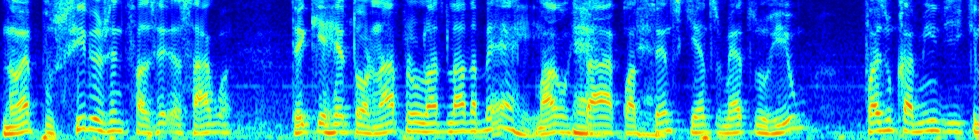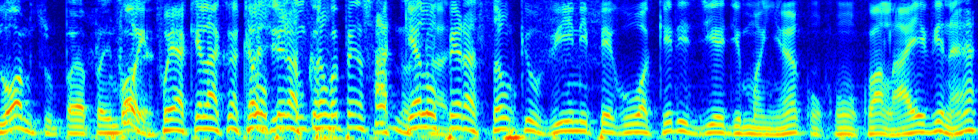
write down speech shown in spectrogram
Não é possível a gente fazer essa água ter que retornar pelo lado lá da BR. Uma água que É, está a 400, 500 metros do rio, faz um caminho de quilômetro para ir embora. Foi, foi aquela, aquela Mas operação. nunca foi pensado aquela operação que o Vini pegou aquele dia de manhã com, com, com a live, né?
